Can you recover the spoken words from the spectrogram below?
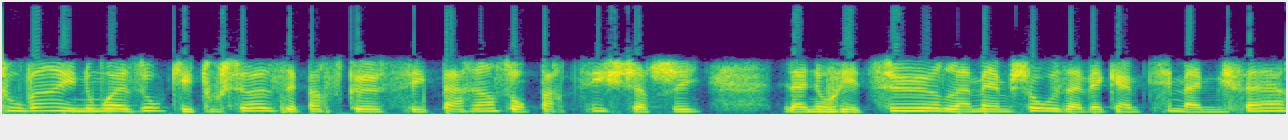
souvent, un oiseau qui est tout seul, c'est parce que ses parents sont partis chercher la nourriture. La même chose avec un petit mammifère.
